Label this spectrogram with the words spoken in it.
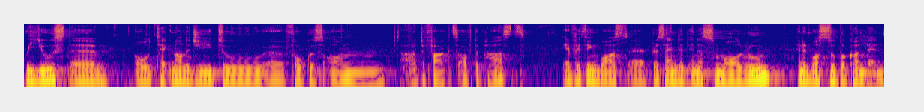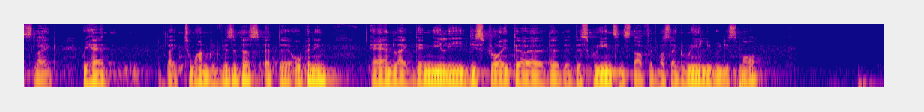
We used uh, old technology to uh, focus on artifacts of the past. Everything was uh, presented in a small room and it was super condensed. Like we had like 200 visitors at the opening and like they nearly destroyed the, the, the, the screens and stuff. It was like really, really small.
